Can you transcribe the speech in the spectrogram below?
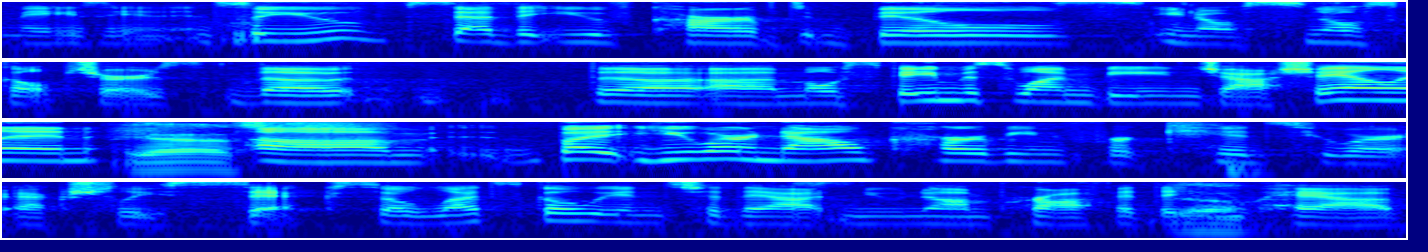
Amazing. And so you've said that you've carved Bill's, you know, snow sculptures. The the uh, most famous one being Josh Allen. Yes. Um, but you are now carving for kids who are actually sick. So let's go into that new nonprofit that Yeah. you have.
